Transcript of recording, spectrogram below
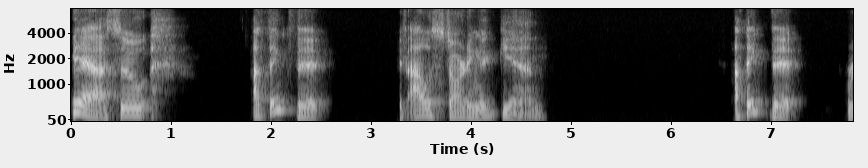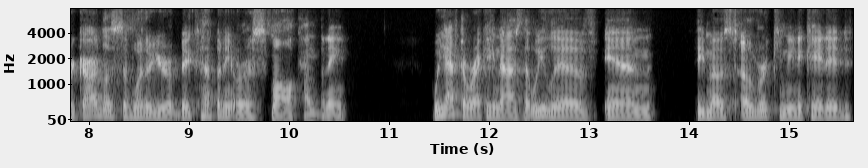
Yeah so i think that if i was starting again I think that regardless of whether you're a big company or a small company, we have to recognize that we live in the most over communicated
